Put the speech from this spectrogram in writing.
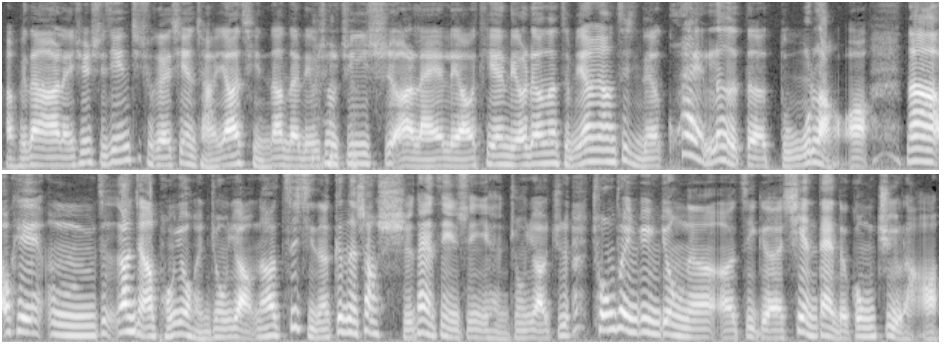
好，回到蓝轩时间，继续和现场邀请到的刘秀芝医师啊来聊天，聊聊呢怎么样让自己的快乐的独老啊？那 OK，嗯，这个刚刚讲到朋友很重要，然后自己呢跟得上时代这件事情也很重要，就是充分运用呢呃这个现代的工具了啊。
